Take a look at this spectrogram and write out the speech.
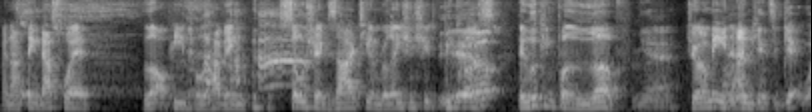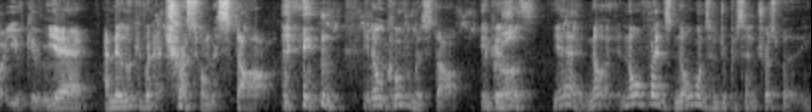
and I think that's where a lot of people having social anxiety and relationships because Yeah. they're looking for love. Yeah. Do you know what I mean? I'm And looking to get what you've given me. yeah, and they're looking for that trust from the start. it don't come from the start. It does. Yeah, no, no offense, no one's hundred percent trustworthy.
